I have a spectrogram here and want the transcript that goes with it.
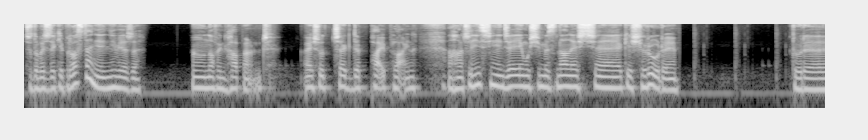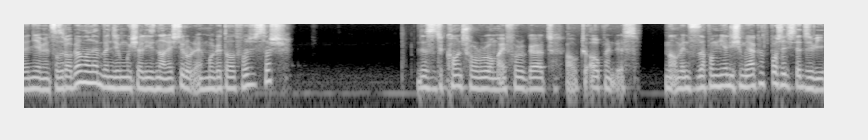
Czy to będzie takie proste? Nie, nie wierzę. Oh, nothing happened. I should check the pipeline. Aha, czyli nic się nie dzieje, musimy znaleźć e, jakieś rury. Które nie wiem co zrobią, ale będziemy musieli znaleźć rury. Mogę to otworzyć coś? This is the control room, I forgot how to open this. No, więc zapomnieliśmy jak otworzyć te drzwi.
